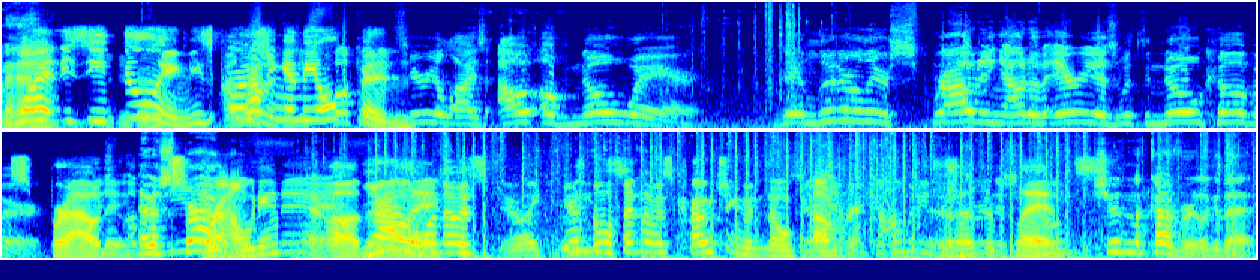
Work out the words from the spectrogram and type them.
man? What is he doing? He's crouching in to the just fucking open. Materialize out of nowhere. They literally are sprouting out of areas with no cover. Sprouting. They're Sprouting? Oh, You're the one that was. They're like You're the one that was crouching with no cover. How many, They're other this plants. Shoot in the cover. Look at that.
